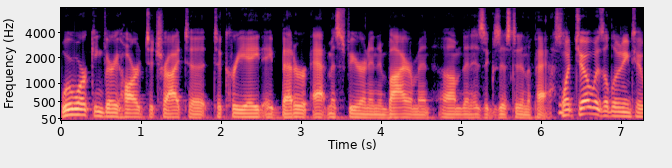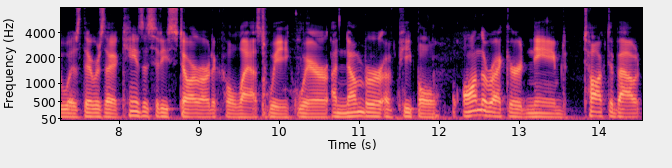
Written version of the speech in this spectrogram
we're working very hard to try to to create a better atmosphere and an environment um, than has existed in the past. What Jo was alluding to was there was a Kansas City Star article last week where a number of people on the record named talked about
